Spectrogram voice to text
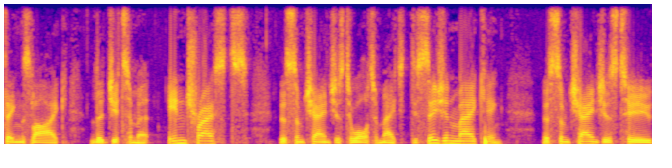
things like legitimate interests. There's some changes to automated decision making. There's some changes to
